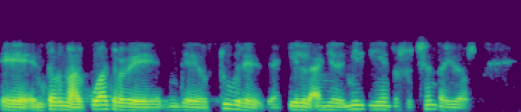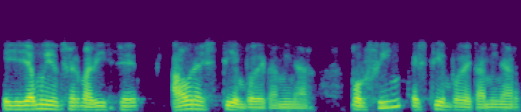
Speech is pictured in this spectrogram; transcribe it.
eh, en torno al 4 de, de octubre de aquel año de 1582, ella ya muy enferma dice, ahora es tiempo de caminar, por fin es tiempo de caminar.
